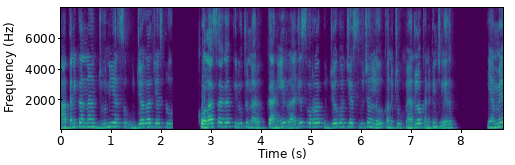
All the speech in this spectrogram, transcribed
అతనికన్నా జూనియర్స్ ఉద్యోగాలు చేస్తూ కులాసాగా తిరుగుతున్నారు. కానీ రాజేశ్వరరావుకు ఉద్యోగం వచ్చే సూచనలు కనుచూపు మేరలో కనిపించలేదు. ఎంఏ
